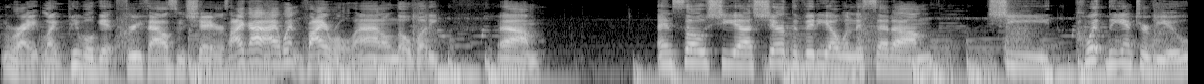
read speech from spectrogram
right? Like people get 3,000 shares. I got I went viral. I don't know, buddy. Um and so she uh, shared the video and it said um she quit the interview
